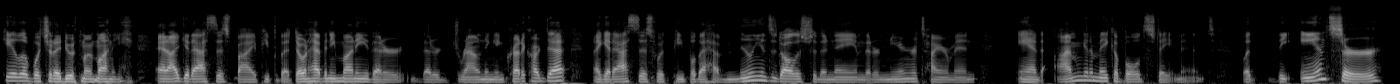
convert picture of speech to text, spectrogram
Caleb, what should I do with my money? And I get asked this by people that don't have any money, that are that are drowning in credit card debt. And I get asked this with people that have millions of dollars to their name, that are nearing retirement. And I'm going to make a bold statement, but the answer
